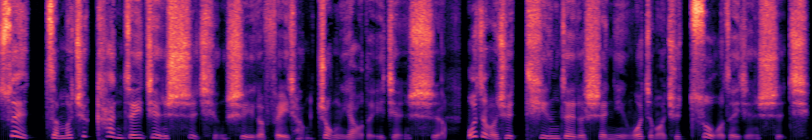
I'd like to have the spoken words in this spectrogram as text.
所以怎么去看这件事情是一个非常重要的一件事。我怎么去听这个声音？我怎么去做这件事情？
